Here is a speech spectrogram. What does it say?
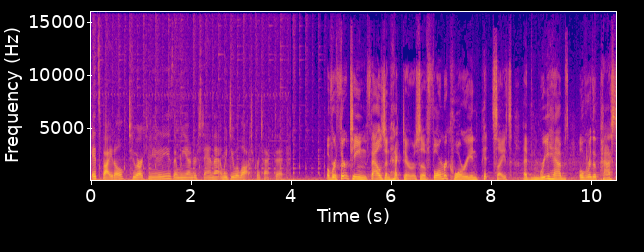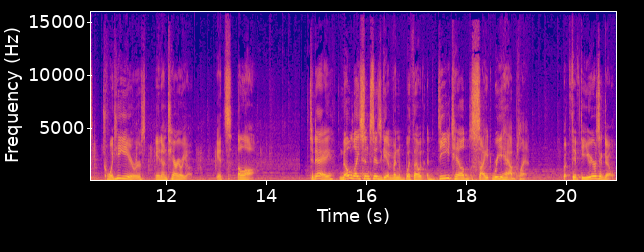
It's vital to our communities and we understand that and we do a lot to protect it. Over 13,000 hectares of former quarry and pit sites have been rehabbed over the past 20 years in Ontario. It's the law. Today, no license is given without a detailed site rehab plan. But 50 years ago,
